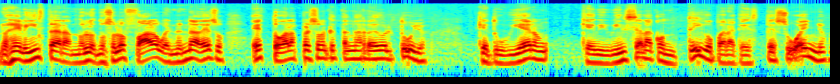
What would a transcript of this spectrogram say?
no es el Instagram, no, son los followers, no es nada de eso. Es todas las personas que están alrededor tuyo que tuvieron que vivírsela contigo para que este sueño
